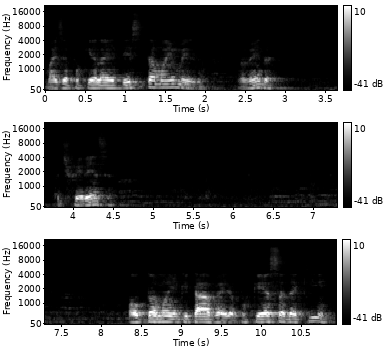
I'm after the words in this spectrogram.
Mas é porque ela é desse tamanho mesmo. Tá vendo? A diferença? Olha o tamanho que tá a velha, porque essa daqui,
